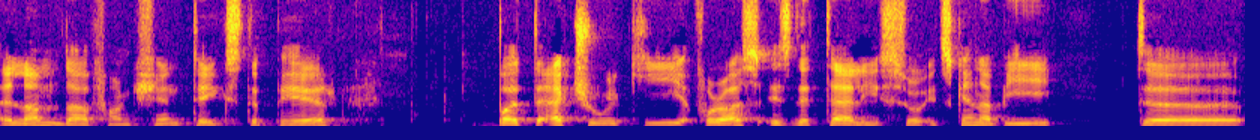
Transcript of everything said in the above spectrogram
a lambda function takes the pair but the actual key for us is the tally so it's gonna be the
